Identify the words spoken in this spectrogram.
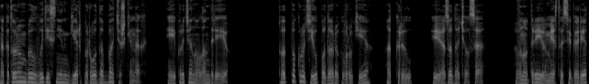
на котором был вытеснен герб рода Батюшкиных, и протянул Андрею. Тот покрутил подарок в руке, открыл и озадачился. Внутри вместо сигарет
